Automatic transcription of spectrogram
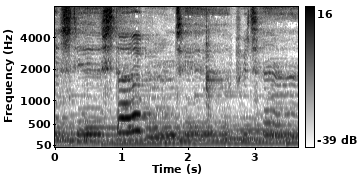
keep too stubborn to coming.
